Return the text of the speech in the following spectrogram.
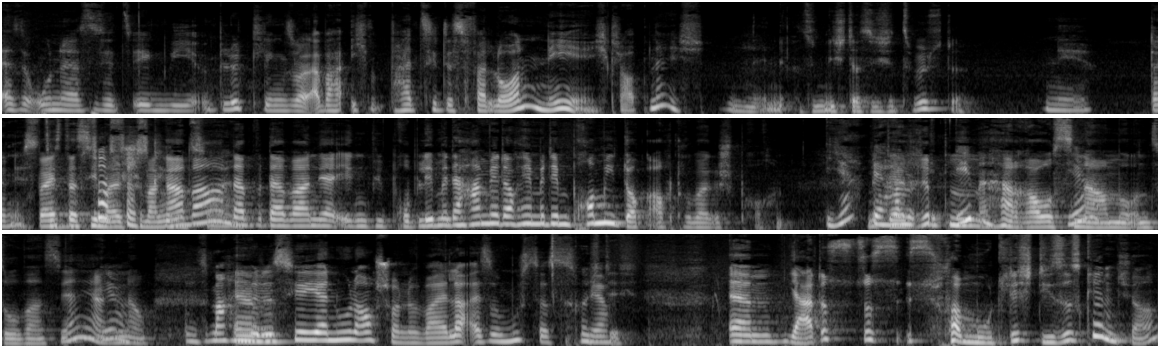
also ohne dass es jetzt irgendwie blöd klingen soll, aber ich, hat sie das verloren? Nee, ich glaube nicht. Nee, also nicht, dass ich jetzt wüsste. Nee. Dann ist Ich weiß, dass sie muss mal das schwanger Kind war sein. und da, da waren ja irgendwie Probleme. Da haben wir doch hier mit dem Promi-Doc auch drüber gesprochen. Ja, Mit wir der Rippenherausnahme und sowas. Ja, ja, Ja. genau. Jetzt machen wir Ähm, das hier ja nun auch schon eine Weile, also muss das. Richtig. Ja, ähm, ja das, das ist vermutlich dieses Kind, ja. Ja.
